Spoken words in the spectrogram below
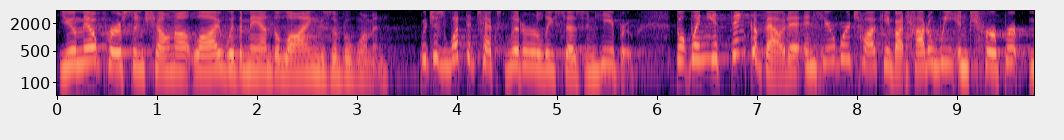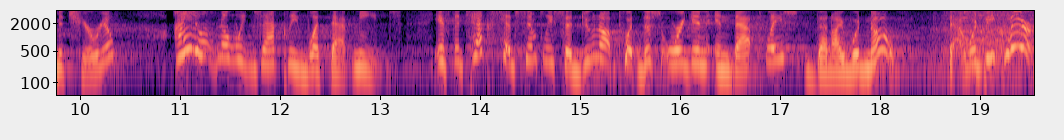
You, male person, shall not lie with a man the lyings of a woman, which is what the text literally says in Hebrew. But when you think about it, and here we're talking about how do we interpret material, I don't know exactly what that means. If the text had simply said, do not put this organ in that place, then I would know. That would be clear.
